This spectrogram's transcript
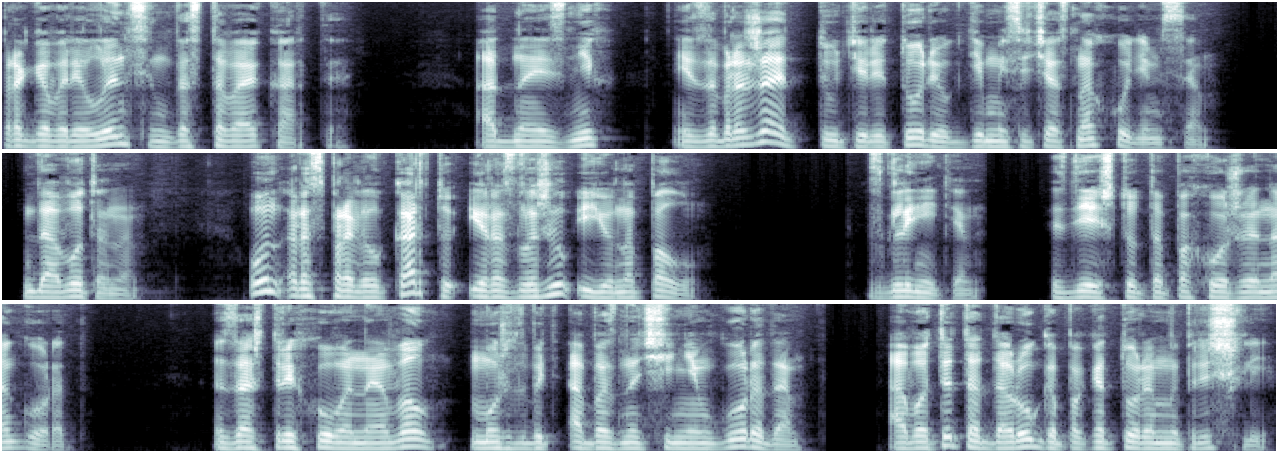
проговорил Лэнсинг, доставая карты. Одна из них изображает ту территорию, где мы сейчас находимся. Да, вот она. Он расправил карту и разложил ее на полу. Взгляните, Здесь что-то похожее на город. Заштрихованный овал может быть обозначением города, а вот это дорога, по которой мы пришли.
